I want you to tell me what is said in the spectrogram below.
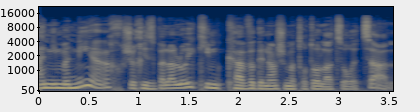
אני מניח שחיזבאללה לא הקים קו הגנה שמטרתו לעצור את צה"ל.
